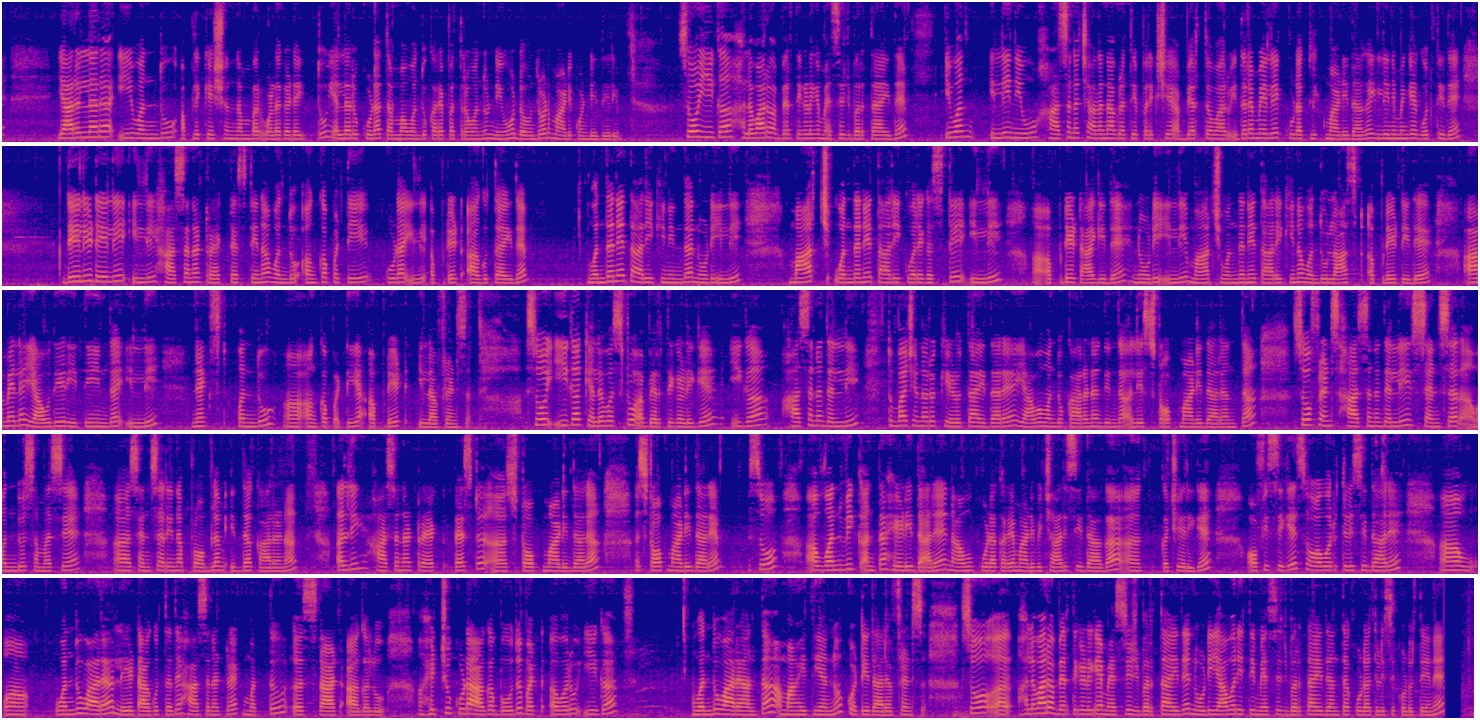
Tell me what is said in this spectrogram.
ಯಾರೆಲ್ಲರ ಈ ಒಂದು ಅಪ್ಲಿಕೇಶನ್ ನಂಬರ್ ಒಳಗಡೆ ಇತ್ತು ಎಲ್ಲರೂ ಕೂಡ ತಮ್ಮ ಒಂದು ಕರೆಪತ್ರವನ್ನು ನೀವು ಡೌನ್ಲೋಡ್ ಮಾಡಿಕೊಂಡಿದ್ದೀರಿ. ಸೊ ಈಗ ಹಲವಾರು ಅಭ್ಯರ್ಥಿಗಳಿಗೆ ಮೆಸೇಜ್ ಬರ್ತಾ ಇದೆ. ಇವನ್ ಇಲ್ಲಿ ನೀವು ಹಾಸನ ಚಾಲನಾ ವೃತ್ತಿ ಪರೀಕ್ಷೆ ಅಭ್ಯರ್ಥವಾರು ಇದರ ಮೇಲೆ ಕೂಡ ಕ್ಲಿಕ್ ಮಾಡಿದಾಗ ಇಲ್ಲಿ ನಿಮಗೆ ಗೊತ್ತಿದೆ. ಡೈಲಿ ಡೈಲಿ ಇಲ್ಲಿ ಹಾಸನ ಟ್ರ್ಯಾಕ್ ಟೆಸ್ಟಿನ ಒಂದು ಅಂಕಪಟ್ಟಿ ಕೂಡ ಇಲ್ಲಿ ಅಪ್ಡೇಟ್ ಆಗುತ್ತಾ ಇದೆ. ಒಂದನೇ ತಾರೀಕಿನಿಂದ ನೋಡಿ ಇಲ್ಲಿ ಮಾರ್ಚ್ ಒಂದನೇ ತಾರೀಕುವರೆಗಷ್ಟೇ ಇಲ್ಲಿ ಅಪ್ಡೇಟ್ ಆಗಿದೆ. ನೋಡಿ, ಇಲ್ಲಿ ಮಾರ್ಚ್ ಒಂದನೇ ತಾರೀಕಿನ ಒಂದು ಲಾಸ್ಟ್ ಅಪ್ಡೇಟ್ ಇದೆ. ಆಮೇಲೆ ಯಾವುದೇ ರೀತಿಯಿಂದ ಇಲ್ಲಿ ನೆಕ್ಸ್ಟ್ ಒಂದು ಅಂಕಪಟ್ಟಿಯ ಅಪ್ಡೇಟ್ ಇಲ್ಲ, ಫ್ರೆಂಡ್ಸ್. ಸೊ ಈಗ ಕೆಲವಷ್ಟು ಅಭ್ಯರ್ಥಿಗಳಿಗೆ ಈಗ ಹಾಸನದಲ್ಲಿ ತುಂಬ ಜನರು ಕೇಳುತ್ತಾ ಇದ್ದಾರೆ, ಯಾವ ಒಂದು ಕಾರಣದಿಂದ ಅಲ್ಲಿ ಸ್ಟಾಪ್ ಮಾಡಿದ್ದಾರೆ ಅಂತ. ಸೊ ಫ್ರೆಂಡ್ಸ್ ಹಾಸನದಲ್ಲಿ ಸೆನ್ಸರ್ ಒಂದು ಸಮಸ್ಯೆ ಸೆನ್ಸರಿನ ಪ್ರಾಬ್ಲಮ್ ಇದ್ದ ಕಾರಣ ಅಲ್ಲಿ ಹಾಸನ ಟ್ರ್ಯಾಕ್ ಟೆಸ್ಟ್ ಸ್ಟಾಪ್ ಮಾಡಿದ್ದಾರೆ ಸ್ಟಾಪ್ ಮಾಡಿದ್ದಾರೆ. ಸೊ ಒನ್ ವೀಕ್ ಅಂತ ಹೇಳಿದ್ದಾರೆ. ನಾವು ಕೂಡ ಕರೆ ಮಾಡಿ ವಿಚಾರಿಸಿದಾಗ ಕಚೇರಿಗೆ ಆಫೀಸಿಗೆ ಸೊ ಅವರು ತಿಳಿಸಿದ್ದಾರೆ ಒಂದು ವಾರ ಲೇಟ್ ಆಗುತ್ತದೆ, ಹಾಸನ ಟ್ರ್ಯಾಕ್ ಮತ್ತು ಸ್ಟಾರ್ಟ್ ಆಗಲು. ಹೆಚ್ಚು ಕೂಡ ಆಗಬಹುದು ಬಟ್ ಅವರು ಈಗ ಒಂದು ವಾರ ಅಂತ ಮಾಹಿತಿಯನ್ನು ಕೊಟ್ಟಿದ್ದಾರೆ ಫ್ರೆಂಡ್ಸ್ ಸೊ ಹಲವಾರು ಅಭ್ಯರ್ಥಿಗಳಿಗೆ ಮೆಸೇಜ್ ಬರ್ತಾ ಇದೆ. ನೋಡಿ, ಯಾವ ರೀತಿ ಮೆಸೇಜ್ ಬರ್ತಾ ಇದೆ ಅಂತ ಕೂಡ ತಿಳಿಸಿಕೊಡುತ್ತೇನೆ.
